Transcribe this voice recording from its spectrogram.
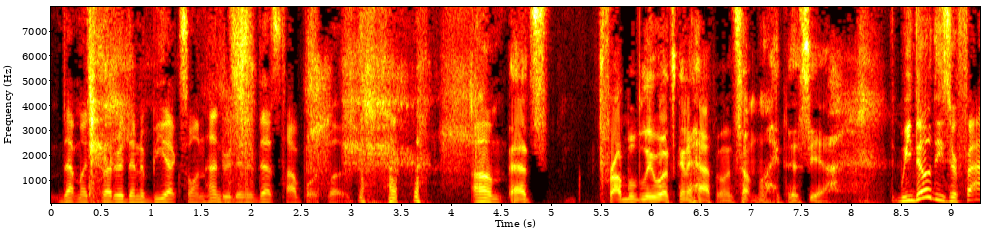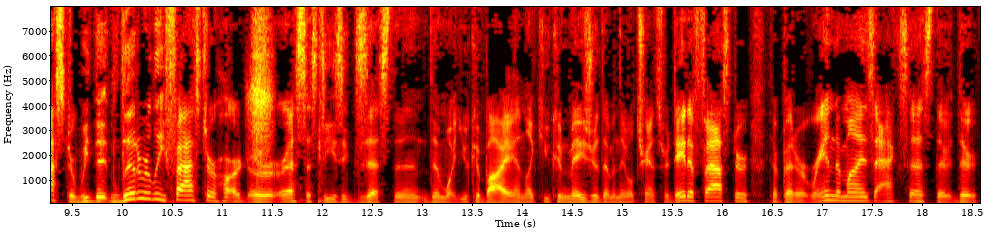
that much better than a BX100 in a desktop workload." um, That's probably what's going to happen with something like this. Yeah, we know these are faster. We literally faster hard or, or, SSDs exist than than what you could buy, and like you can measure them, and they will transfer data faster. They're better at randomized access. They're they're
